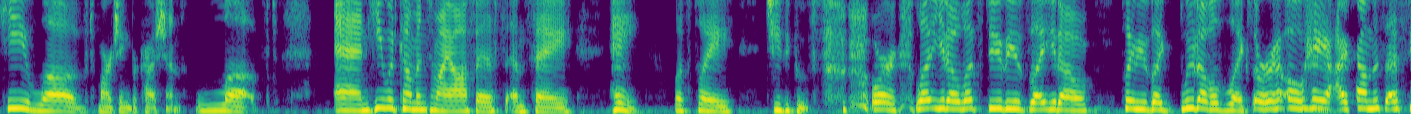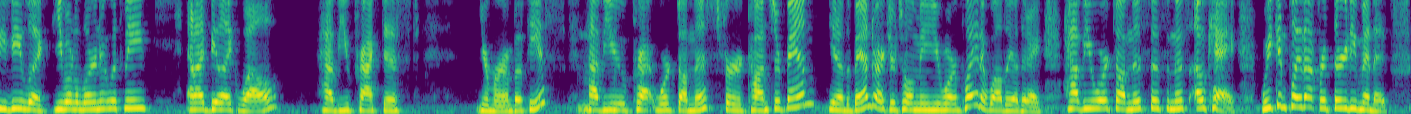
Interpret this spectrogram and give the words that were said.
He loved marching percussion, loved, and he would come into my office and say, "Hey, let's play cheesy poofs," or let you know, let's do these like you know, play these like Blue Devils licks, or oh hey, I found this SCV lick. You want to learn it with me? And I'd be like, well, have you practiced? Your marimba piece? Mm-hmm. Have you pre- worked on this for concert band? You know, the band director told me you weren't playing it well the other day. Have you worked on this, this, and this? Okay, we can play that for 30 minutes.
